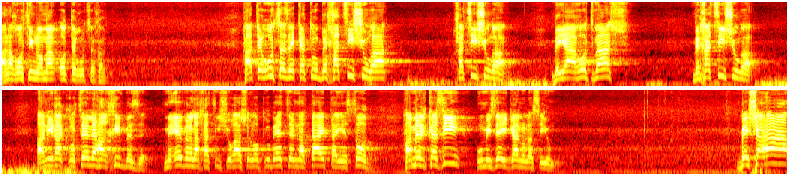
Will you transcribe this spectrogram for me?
אנחנו רוצים לומר עוד תירוץ אחד התירוץ הזה כתוב בחצי שורה, חצי שורה, ביערות דבש, בחצי שורה. אני רק רוצה להרחיב בזה, מעבר לחצי שורה שלו, כי הוא בעצם נטע את היסוד המרכזי, ומזה הגענו לסיום. בשעה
